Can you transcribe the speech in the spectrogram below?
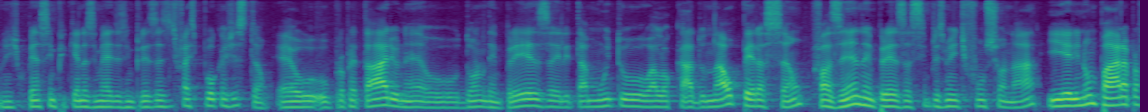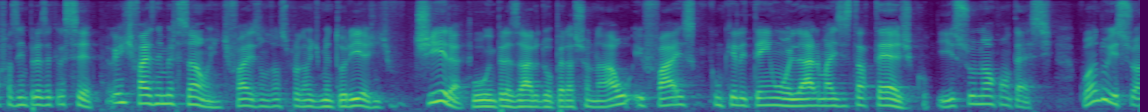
Quando a gente pensa em pequenas e médias empresas, a gente faz pouca gestão. É o, o proprietário, né, o dono da empresa, ele está muito alocado na operação, fazendo a empresa simplesmente funcionar e ele não para para fazer a empresa crescer. É o que a gente faz na imersão, a gente faz nos nossos programas de mentoria, a gente tira o empresário do operacional e faz com que ele tenha um olhar mais estratégico. E isso não acontece. Quando isso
